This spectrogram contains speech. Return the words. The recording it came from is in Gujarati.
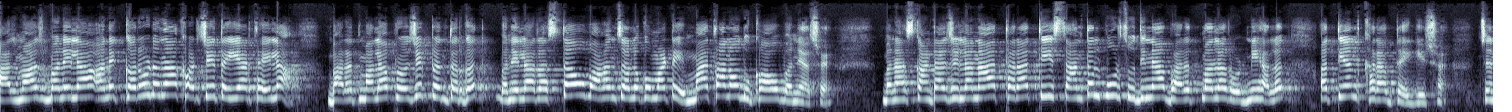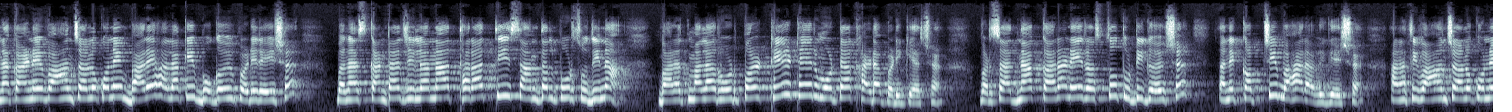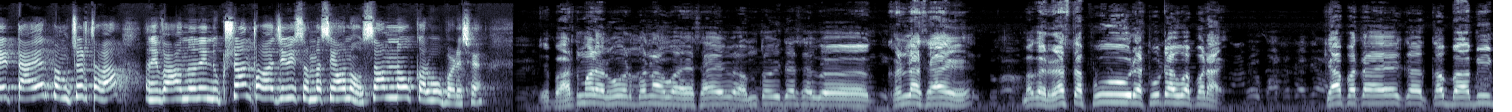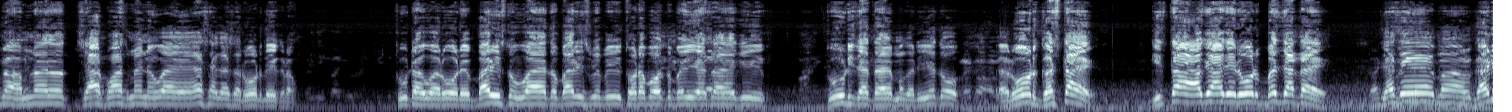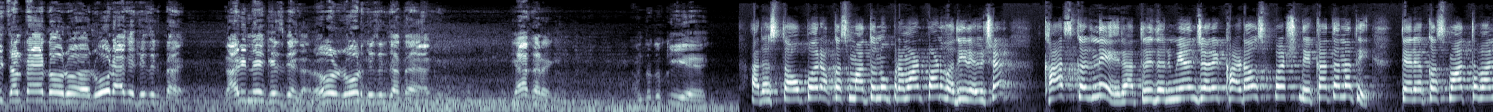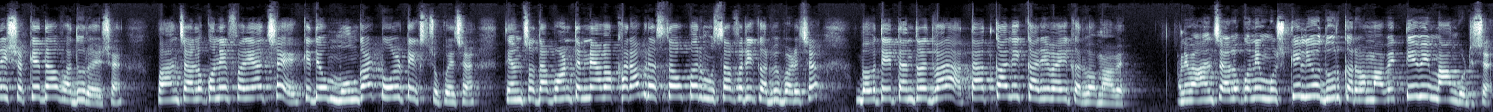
હાલમાં જ બનેલા અને કરોડોના ખર્ચે તૈયાર થયેલા ભારતમાલા પ્રોજેક્ટ અંતર્ગત બનેલા રસ્તાઓ વાહન ચાલકો માટે માથાનો દુખાવો બન્યા છે. બનાસકાંઠા જિલ્લાના થરાદથી સાંતલપુર સુધીના ભારતમાલા રોડની હાલત અત્યંત ખરાબ થઈ ગઈ છે, જેના કારણે વાહન ચાલકોને ભારે હાલાકી ભોગવવી પડી રહી છે. બનાસકાંઠા જિલ્લાના થરાદથી સાંતલપુર સુધીના ભારતમાલા રોડ પર ઠેર ઠેર મોટા ખાડા પડી ગયા છે વરસાદના કારણે રસ્તો તૂટી ગયો છે અને કપચી બહાર આવી ગઈ છે આનાથી વાહન ચાલકોને ટાયર પંક્ચર થવા અને વાહનોને નુકસાન થવા જેવી સમસ્યાઓનો સામનો કરવો પડે છે ये भारतमाला रोड बना हुआ है साहब हम तो इधर से अ, कंडला से आए हैं मगर रास्ता पूरा टूटा हुआ पड़ा है क्या पता है कि कब अभी में हमने चार पाँच महीने हुआ है ऐसा कैसा रोड देख रहा हूँ टूटा हुआ रोड है बारिश तो हुआ है तो बारिश में भी थोड़ा बहुत भाई ऐसा है कि टूट ही जाता है मगर ये तो अ, रोड घसता है घिसता है आगे आगे रोड बच जाता है जैसे अ, गाड़ी चलता है तो रो- रोड आगे खिसकता है गाड़ी नहीं खिसकेगा रोड रोड खिसक जाता है आगे क्या करेंगे हम तो दुखी है આ રસ્તાઓ પર અકસ્માતોનું પ્રમાણ પણ વધી રહ્યું છે ખાસ કરીને રાત્રિ દરમિયાન જ્યારે ખાડાઓ સ્પષ્ટ દેખાતા નથી, ત્યારે અકસ્માત થવાની શક્યતા વધુ રહે છે. વાહન ચાલકોને ફરિયાદ છે કે તેઓ મોંઘા ટોલ ટેક્સ ચૂકવે છે. તેમ છતાં પણ તેમને આવા ખરાબ રસ્તાઓ પર મુસાફરી કરવી પડે છે. બાબતે તંત્ર દ્વારા તાત્કાલિક કાર્યવાહી કરવામાં આવે અને વાહન ચાલકોની મુશ્કેલીઓ દૂર કરવામાં આવે તેવી માંગ ઉઠશે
